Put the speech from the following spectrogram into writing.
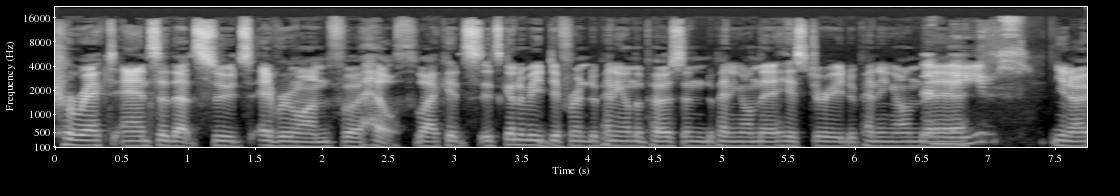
correct answer that suits everyone for health like it's it's going to be different depending on the person depending on their history depending on The their needs. you know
